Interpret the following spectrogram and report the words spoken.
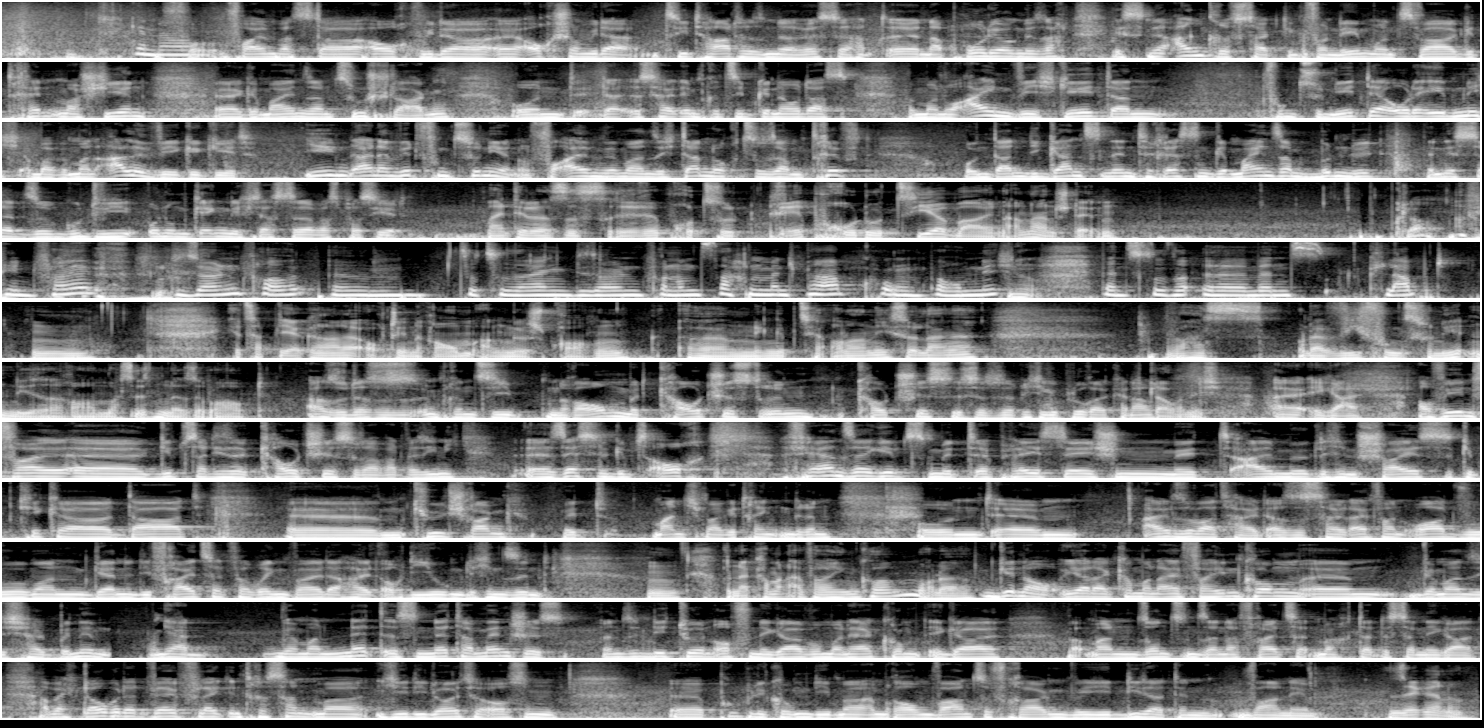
Genau. Vor, vor, allem, was da auch wieder, äh, auch schon wieder Zitate sind, der Reste hat äh, Napoleon gesagt, ist ist eine Angriffstaktik von dem und zwar getrennt marschieren, äh, gemeinsam zuschlagen. Und da ist halt im Prinzip genau das. Wenn man nur einen Weg geht, dann funktioniert der oder eben nicht. Aber wenn man alle Wege geht, irgendeiner wird funktionieren. Und vor allem, wenn man sich dann noch zusammen trifft und dann die ganzen Interessen gemeinsam bündelt, dann ist das so gut wie unumgänglich, dass da was passiert. Meint ihr, das ist reprodu reproduzierbar in anderen Städten? Klar. Auf jeden Fall. Die sollen ähm, sozusagen, die sollen von uns Sachen manchmal abgucken. Warum nicht? Ja. Wenn es äh, klappt. Mhm. Jetzt habt ihr ja gerade auch den Raum angesprochen. Ähm, den gibt es ja auch noch nicht so lange. Was oder wie funktioniert denn dieser Raum? Was ist denn das überhaupt? Also, das ist im Prinzip ein Raum mit Couches drin. Couches, ist das der richtige Plural? Keine Ahnung. Ich glaube nicht. Äh, egal. Auf jeden Fall äh, gibt es da diese Couches oder was weiß ich nicht. Äh, Sessel gibt es auch. Fernseher gibt es mit der Playstation, mit allem möglichen Scheiß. Es gibt Kicker, Dart, ähm, Kühlschrank mit manchmal Getränken drin. Und ähm, all sowas halt. Also es ist halt einfach ein Ort, wo man gerne die Freizeit verbringt, weil da halt auch die Jugendlichen sind. Hm. Und da kann man einfach hinkommen, oder? Genau, ja, da kann man einfach hinkommen, ähm, wenn man sich halt benimmt. Ja, wenn man nett ist, ein netter Mensch ist, dann sind die Türen offen, egal wo man herkommt, egal was man sonst in seiner Freizeit macht, das ist dann egal. Aber ich glaube, das wäre vielleicht interessant, mal hier die Leute aus dem äh, Publikum, die mal im Raum waren, zu fragen, wie die das denn wahrnehmen. Sehr gerne.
